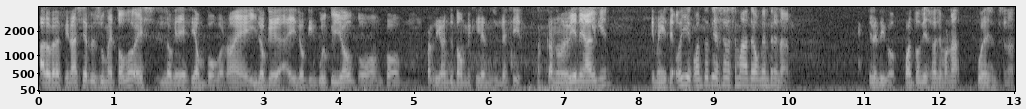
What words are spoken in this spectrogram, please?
a lo que al final se resume todo es lo que decía un poco, ¿no? Eh, y, lo que, y lo que inculco yo con, con prácticamente todos mis clientes. Es decir, cuando me viene alguien y me dice, oye, ¿cuántos días a la semana tengo que entrenar? y les digo, ¿cuántos días a la semana puedes entrenar?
